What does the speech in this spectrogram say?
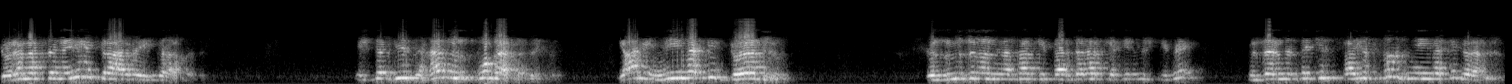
Göremezse neyi ikrar ve itiraf eder? İşte biz henüz bu mertebedeyiz. Yani nimeti göremiyoruz gözümüzün önüne sanki perdeler çekilmiş gibi üzerimizdeki sayısız nimeti göremiyoruz.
